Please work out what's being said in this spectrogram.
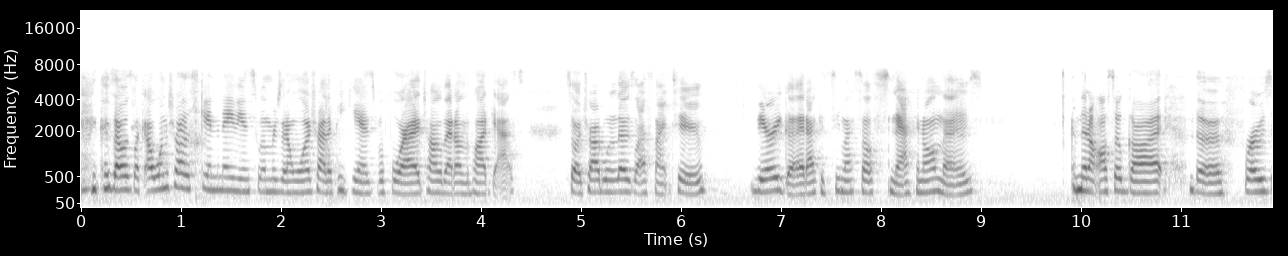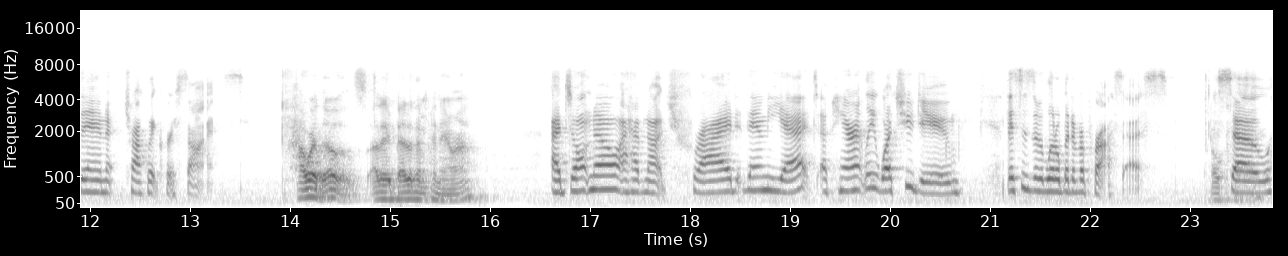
because I was like, I want to try the Scandinavian swimmers and I want to try the pecans before I talk about it on the podcast. So I tried one of those last night too. Very good. I could see myself snacking on those. And then I also got the frozen chocolate croissants. How are those? Are they better than Panera? I don't know. I have not tried them yet. Apparently, what you do, this is a little bit of a process. Okay. So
